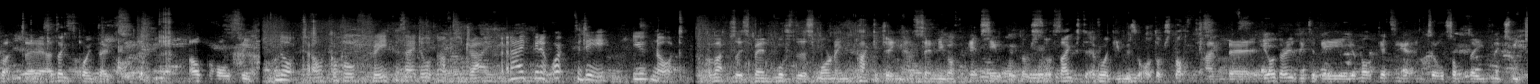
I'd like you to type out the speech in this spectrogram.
but uh, I'd like to point out alcohol free. not alcohol free because I don't have to drive. And I've been at work today. You've not. I've actually spent most of this morning packaging and sending off Etsy orders, so thanks to everybody who's ordered stuff. And uh, if you order anything today, you're not getting it until sometime next week.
